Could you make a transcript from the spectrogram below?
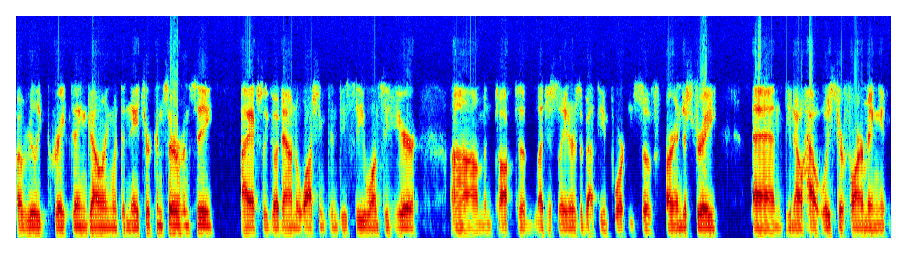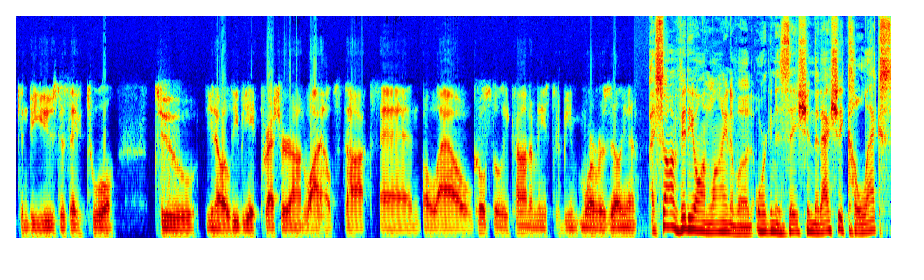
a really great thing going with the Nature Conservancy. I actually go down to Washington, D.C. once a year um, and talk to legislators about the importance of our industry and, you know, how oyster farming can be used as a tool to you know alleviate pressure on wild stocks and allow coastal economies to be more resilient. I saw a video online of an organization that actually collects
